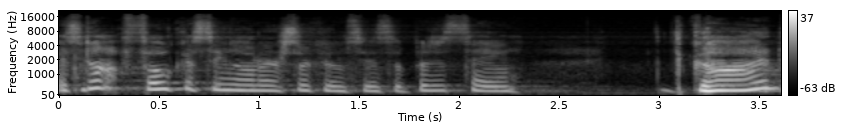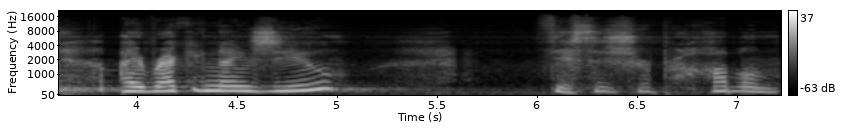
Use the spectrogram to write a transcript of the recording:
It's not focusing on our circumstances, but it's saying, God, I recognize you. This is your problem.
